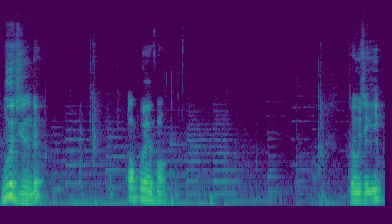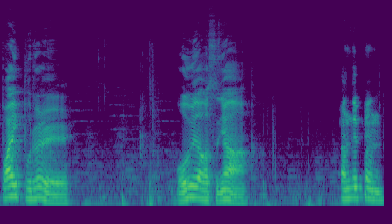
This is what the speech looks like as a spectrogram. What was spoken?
무너지는데? 어 뭐야 이거? 그럼 이제 이 파이프를 어디다가 쓰냐? 반대편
